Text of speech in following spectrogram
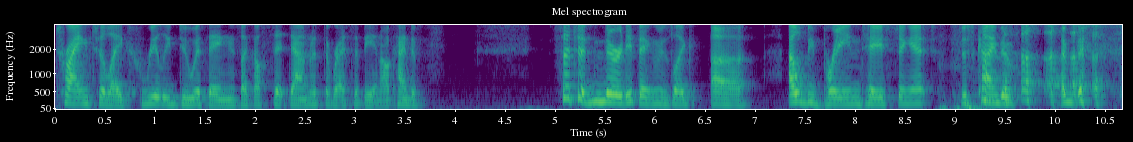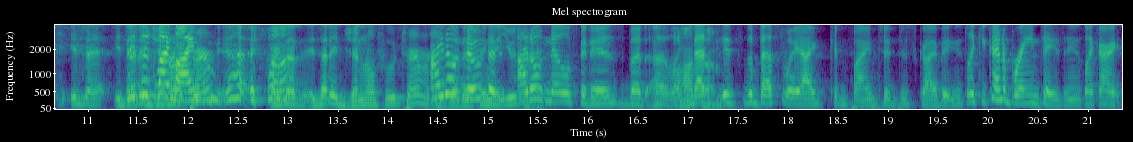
trying to like really do a thing it's like i'll sit down with the recipe and i'll kind of such a nerdy thing who's like uh I will be brain tasting it, just kind of. Is that is this that a is my general mind. term? Yeah. Or is that is that a general food term? Or I is don't that a know thing that. that I don't know if it is, but uh, That's like that's it's the best way I can find to describe it. He's like you kind of brain taste, and he's like, all right,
